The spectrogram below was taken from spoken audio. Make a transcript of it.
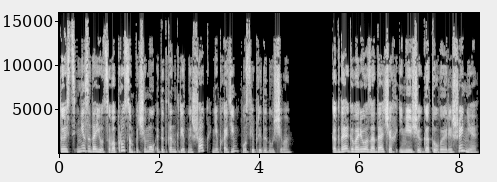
То есть не задается вопросом, почему этот конкретный шаг необходим после предыдущего. Когда я говорю о задачах, имеющих готовое решение,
